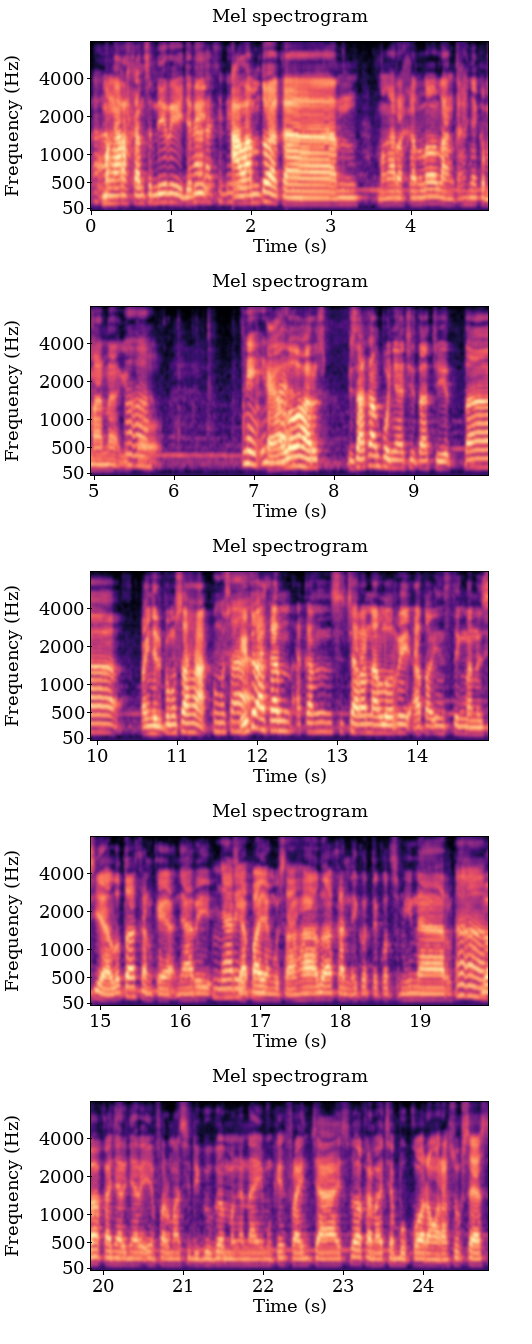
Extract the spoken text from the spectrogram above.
Mengarahkan sendiri. Jadi Ah. Mengarahkan sendiri. alam tuh akan mengarahkan lo langkahnya ke mana gitu. Nih, ini Kayak lo harus misalkan punya cita-cita pengen jadi pengusaha. Pengusaha. Itu akan akan secara naluri atau insting manusia, lo tuh akan kayak nyari, Nyari. siapa yang usaha, lo akan ikut-ikut seminar, Heeh. lo akan nyari-nyari informasi di Google mengenai mungkin franchise, lo akan baca buku orang-orang sukses.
